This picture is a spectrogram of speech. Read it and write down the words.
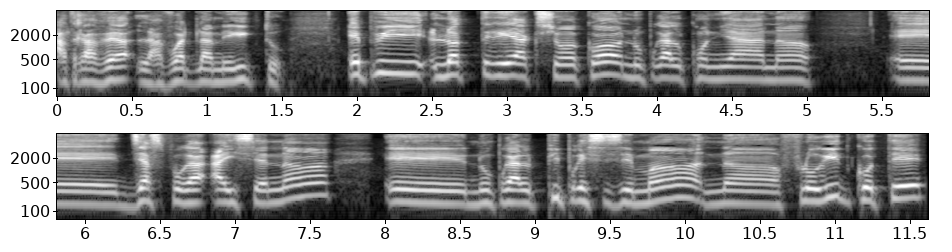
à travers la voix de l'Amérique tout. Et puis, l'autre réaction encore, nous pral qu'on y a nan E diaspora haisyen nan, e, nou pral pi precizeman nan Floride kote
